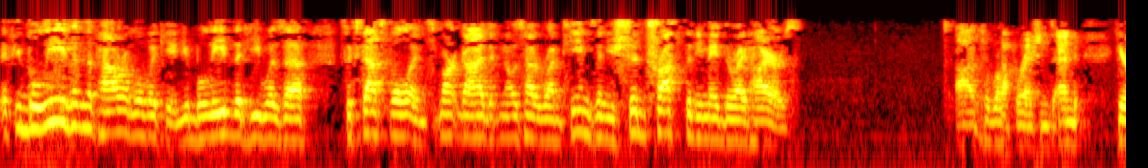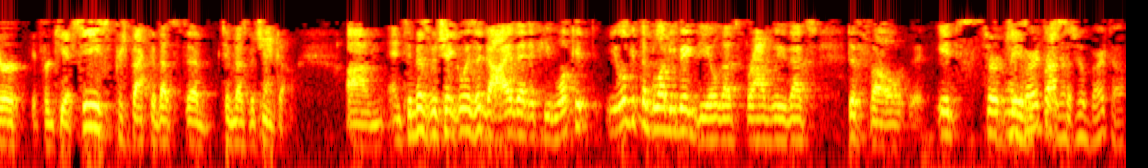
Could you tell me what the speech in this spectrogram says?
if you believe in the power of Leiweke and you believe that he was a successful and smart guy that knows how to run teams, then you should trust that he made the right hires. uh, to run operations. And here, for TFC's perspective, that's the, Tim Bezbatchenko. Um, and Tim Bezbatchenko is a guy that if you look at you look at the bloody big deal, that's Bradley, that's Defoe. It's certainly Gilberto, impressive. Gilberto.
